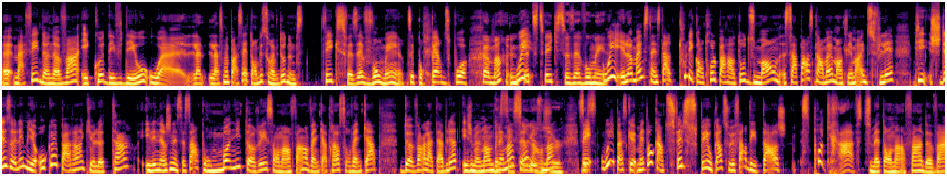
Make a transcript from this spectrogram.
Euh, ma fille de 9 ans écoute des vidéos où euh, la, la semaine passée, elle est tombée sur une vidéo d'une petite fille qui se faisait vomir, tu sais, pour perdre du poids. Comment? Une Oui. petite fille qui se faisait vomir. Oui, et là, même si tu installes tous les contrôles parentaux du monde, ça passe quand même entre les mailles du filet. Puis, je suis désolée, mais il n'y a aucun parent qui a le temps et l'énergie nécessaire pour monitorer son enfant 24 heures sur 24 devant la tablette. Et je me demande Ben, vraiment ça, sérieusement. Ben, C'est- oui, parce que, mettons, quand tu fais le souper ou quand tu veux faire des tâches, c'est pas grave si tu mets ton enfant devant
